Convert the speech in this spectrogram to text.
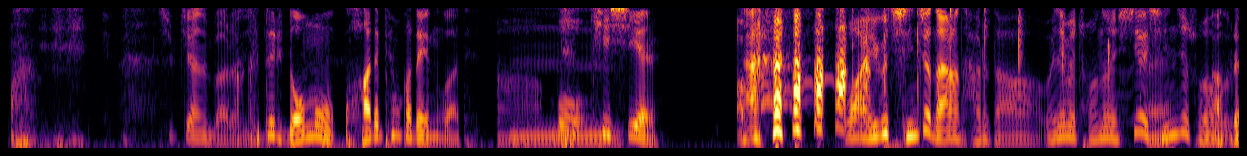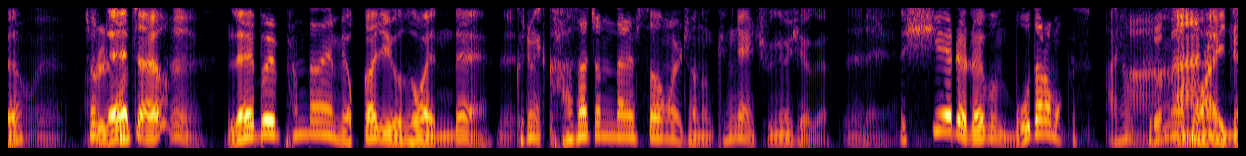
쉽지 않은 아, 발언이. 그들이 너무 과대평가되어 있는 것 같아. 아, 음. 뭐 특히 CL. 와 이거 진짜 나랑 다르다. 왜냐면 저는 CL 네. 진짜 좋아하거든요. 예. 저 아, 랩, 진짜요? 네. 랩을 판단에 몇 가지 요소가 있는데 네. 그중에 가사 전달성을 저는 굉장히 중요시 여겨요. 네. 네. CL의 랩은 못 알아먹겠어. 아형 아, 그러면서 YG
